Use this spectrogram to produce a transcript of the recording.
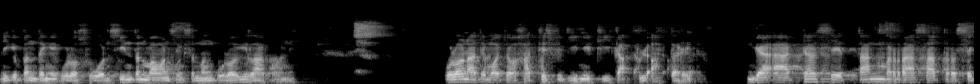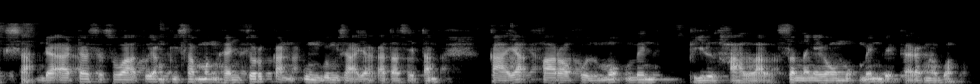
Niki pentingnya kula suwun sinten mawon sing seneng kula iki lakoni. Kula nate maca hadis begini di Kabul Akbar itu nggak ada setan merasa tersiksa, nggak ada sesuatu yang bisa menghancurkan punggung saya kata setan. Kayak farahul mukmin bil halal, senengnya wong mukmin be barang nopo.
